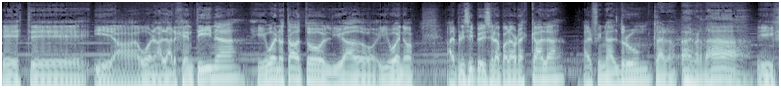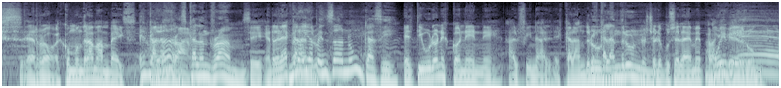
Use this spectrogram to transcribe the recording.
este y a bueno, a la Argentina y bueno, estaba todo ligado y bueno, al principio dice la palabra escala, al final drum Claro. Ah, es verdad. y erró, es como un drum and bass, Es verdad, Scalandrum. Sí, en realidad No lo había pensado nunca así. el tiburón es con N al final, escalandrum. Escalandrum. Pero yo le puse la M para Muy que quede drum. bien.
